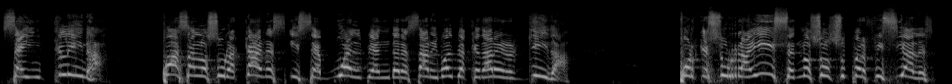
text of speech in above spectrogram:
se inclina. Pasan los huracanes y se vuelve a enderezar y vuelve a quedar erguida. Porque sus raíces no son superficiales,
